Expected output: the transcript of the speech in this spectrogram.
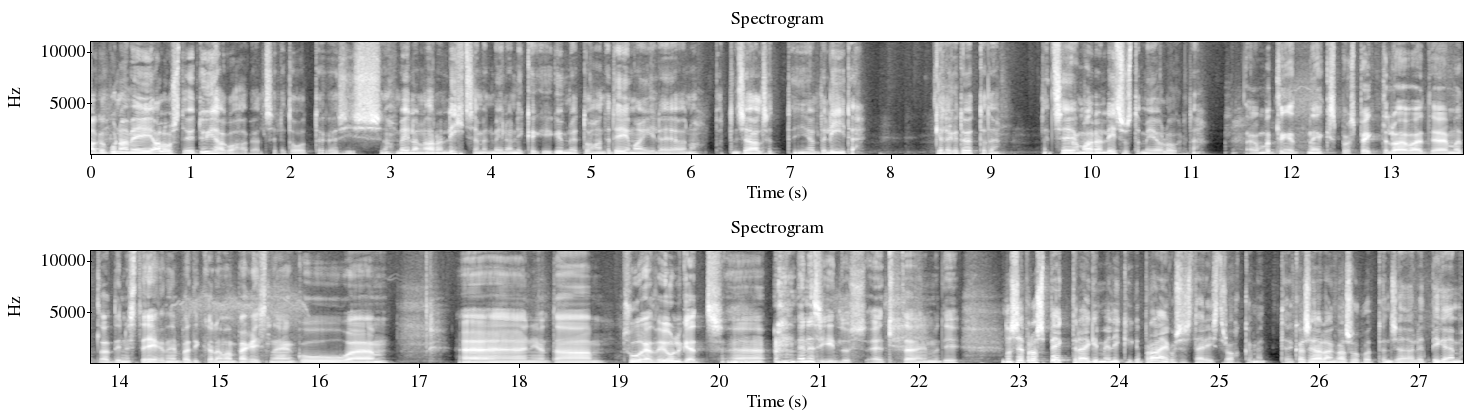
aga kuna me ei alusta ju tühja koha pealt selle tootega, siis noh, meil on, arvan lihtsam, et meil on ikkagi kümneid tuhandeid email'e ja noh, potentsiaalselt nii-öelda liide, kellega töötada. et see, ma arvan, lihtsustab meie olukorda aga ma mõtlengi, et need, kes prospekte loevad ja mõtlevad investeerida, neil peavad ikka olema päris nagu äh, äh, nii-öelda suured või julged mm -hmm. äh, enesekindlus, et äh, niimoodi. no see prospekt räägib meil ikkagi praegusest ärist rohkem, et ka seal on kasvupotentsiaal, et pigem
